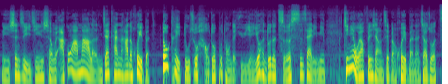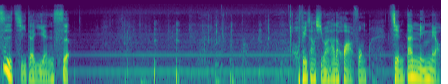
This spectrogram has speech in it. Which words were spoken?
你甚至已经成为阿公阿妈了，你在看他的绘本，都可以读出好多不同的语言，有很多的哲思在里面。今天我要分享的这本绘本呢，叫做《自己的颜色》。我非常喜欢他的画风，简单明了。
